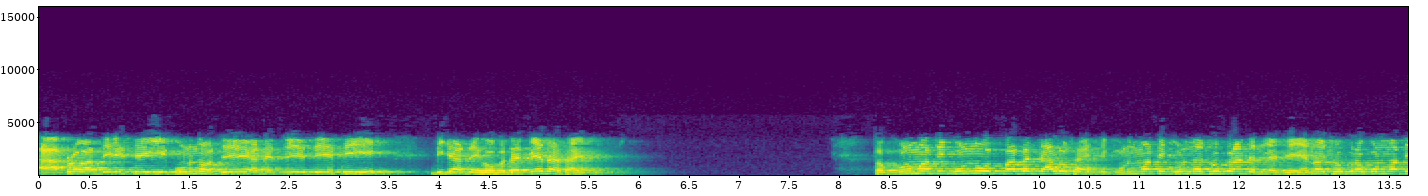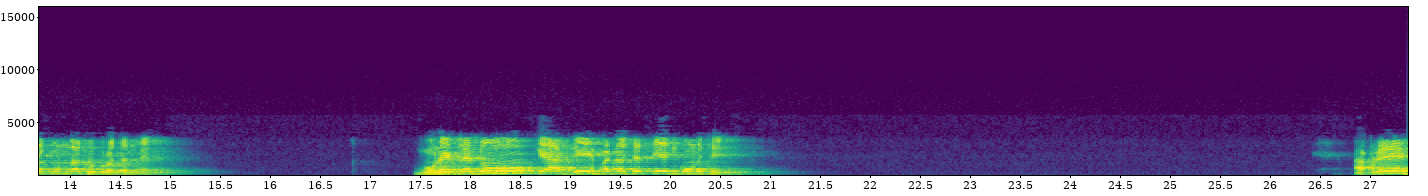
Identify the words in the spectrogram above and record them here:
આપણો આ દેહ છે એ ગુણનો છે અને તે દેહથી બીજા દેહો બધા પેદા થાય છે. તો ગુણમાંથી ગુણનું ઉત્પાદન ચાલુ થાય છે. ગુણમાંથી ગુણનો છોકરા જન્મે છે. એનો છોકરો ગુણમાંથી ગુણનો છોકરો જન્મે છે. ગુણ એટલે શું? કે આ દેહ બન્યો છે તે જ ગુણ છે. આપણે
